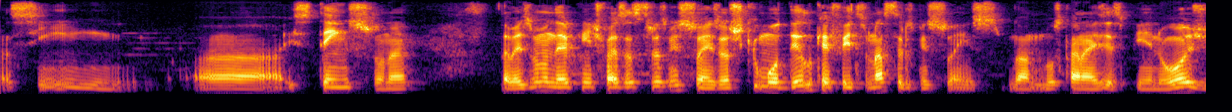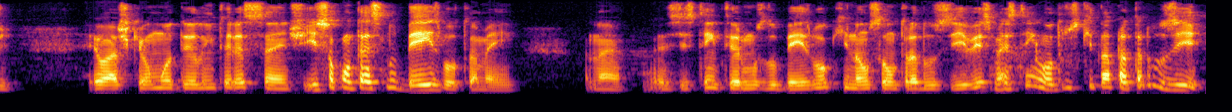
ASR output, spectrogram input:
assim, uh, extenso, né? Da mesma maneira que a gente faz as transmissões. Eu acho que o modelo que é feito nas transmissões, na, nos canais ESPN hoje, eu acho que é um modelo interessante. Isso acontece no beisebol também. Né? Existem termos do beisebol que não são traduzíveis, mas tem outros que dá para traduzir.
